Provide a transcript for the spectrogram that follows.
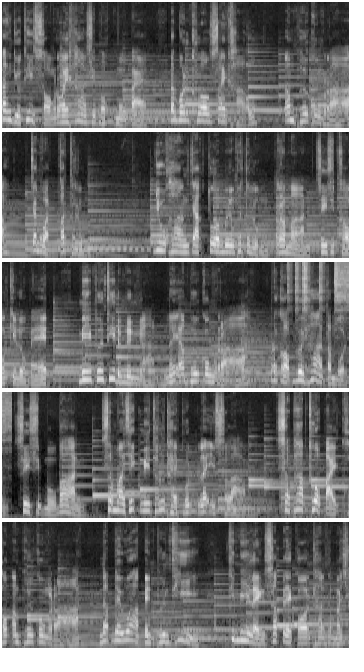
ตั้งอยู่ที่ 256 หมู่ 8ตำบลคลองทรายขาวอำเภอกงหรา จังหวัดพัทลุง อยู่ห่างจากตัวเมืองพัทลุงประมาณ 42 กิโลเมตร มีพื้นที่ดำเนินงานในอำเภอกงหรา ประกอบด้วย 5 ตำบล 40 หมู่บ้าน สมาชิกมีทั้งไทยพุทธและอิสลาม สภาพทั่วไปของอำเภอกงหรา นับได้ว่าเป็นพื้นที่ที่มีแหล่งทรัพยากรทางธรรมช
